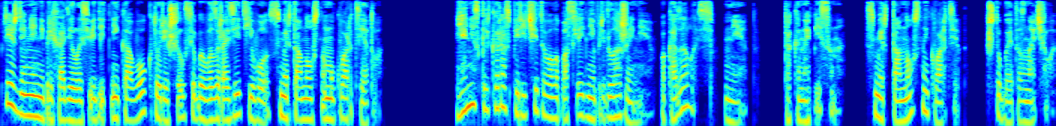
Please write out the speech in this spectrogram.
Прежде мне не приходилось видеть никого, кто решился бы возразить его смертоносному квартету. Я несколько раз перечитывала последнее предложение. Показалось? Нет. Так и написано. Смертоносный квартет. Что бы это значило?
